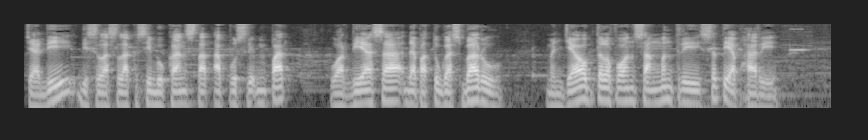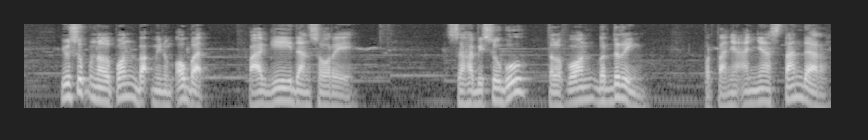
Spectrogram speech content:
Jadi, di sela-sela kesibukan startup Pusri 4, Wardiasa dapat tugas baru, menjawab telepon sang menteri setiap hari. Yusuf menelpon bak minum obat, pagi dan sore. Sehabis subuh, telepon berdering. Pertanyaannya standar,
